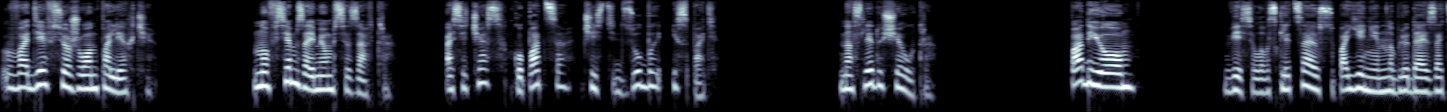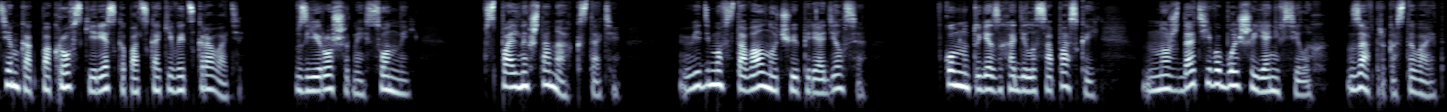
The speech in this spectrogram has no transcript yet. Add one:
В воде все же он полегче. Но всем займемся завтра. А сейчас купаться, чистить зубы и спать на следующее утро. «Подъем!» — весело восклицаю с упоением, наблюдая за тем, как Покровский резко подскакивает с кровати. Взъерошенный, сонный. В спальных штанах, кстати. Видимо, вставал ночью и переоделся. В комнату я заходила с опаской, но ждать его больше я не в силах. Завтрак остывает.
